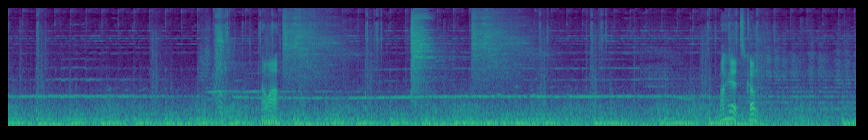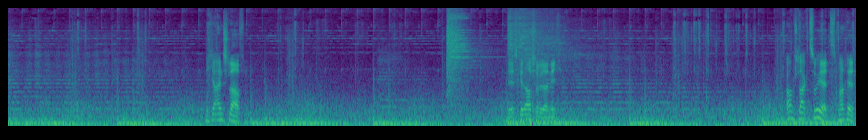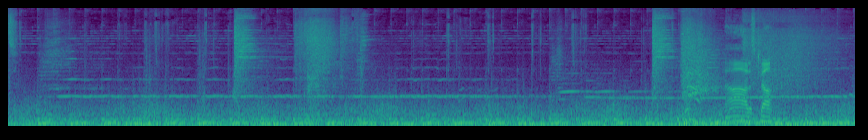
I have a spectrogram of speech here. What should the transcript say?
Aua. Mach jetzt, komm. Nicht einschlafen. Nee, das geht auch schon wieder nicht. Komm, schlag zu jetzt. Mach jetzt. Ah, alles klar.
